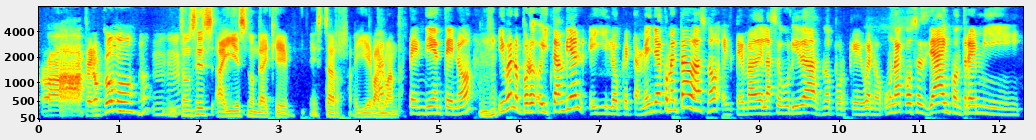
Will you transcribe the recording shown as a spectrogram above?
Ah, pero ¿cómo? ¿No? Entonces ahí es donde hay que estar ahí evaluando. pendiente, ¿no? Y bueno, y también, y lo que también ya comentabas, ¿no? El tema de la seguridad, ¿no? Porque, bueno, una cosa es ya encontré mi,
